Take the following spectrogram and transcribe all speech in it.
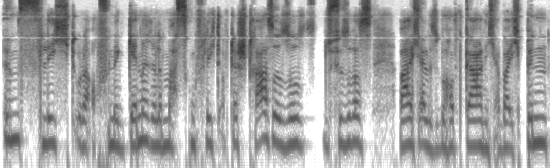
Impfpflicht oder auch für eine generelle Maskenpflicht auf der Straße. So, für sowas war ich alles überhaupt gar nicht. Aber ich bin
